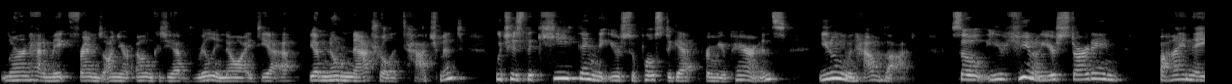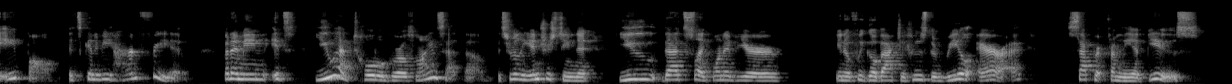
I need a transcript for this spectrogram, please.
learn how to make friends on your own because you have really no idea, you have no natural attachment, which is the key thing that you're supposed to get from your parents you don't even have that. So you you know you're starting behind the eight ball. It's going to be hard for you. But I mean, it's you have total growth mindset though. It's really interesting that you that's like one of your, you know, if we go back to who's the real Eric, separate from the abuse,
